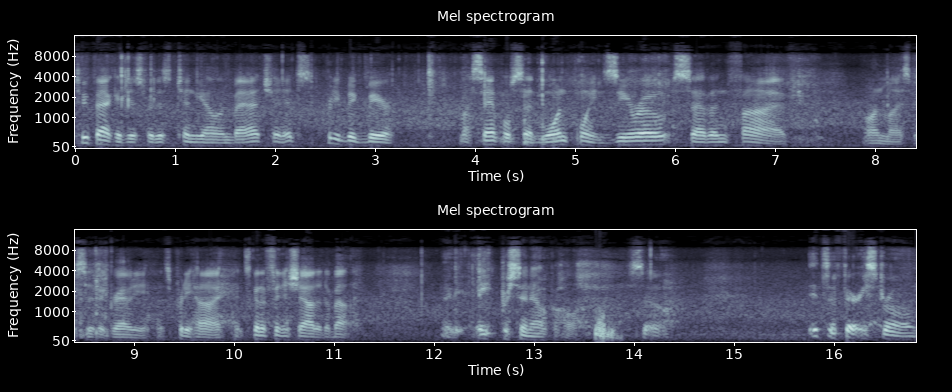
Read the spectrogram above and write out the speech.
Two packages for this 10 gallon batch, and it's pretty big beer. My sample said 1.075 on my specific gravity. That's pretty high. It's gonna finish out at about maybe 8% alcohol. So, it's a very strong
